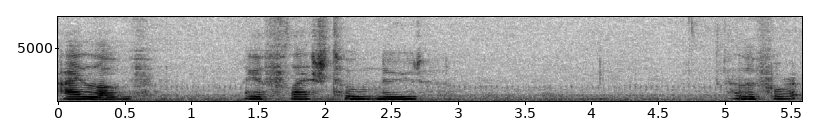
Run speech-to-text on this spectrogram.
I love like a flesh tone nude. I live for it.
